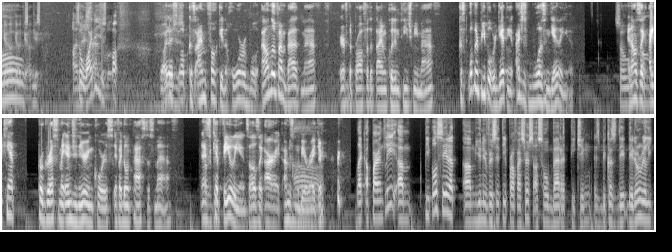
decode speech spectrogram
okay, Oh, okay, okay, okay. So why did you Understandable. stop? Why did I swap? Because I'm fucking horrible. I don't know if I'm bad at math, or if the prof at the time couldn't teach me math. Because other people were getting it, I just wasn't getting it. So And I was like, um, I can't progress my engineering course if I don't pass this math. And I just kept failing it, so I was like, all right, I'm just gonna be a Ah. writer. like apparently, um, people say that um university professors are so bad at teaching is because they, they don't really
